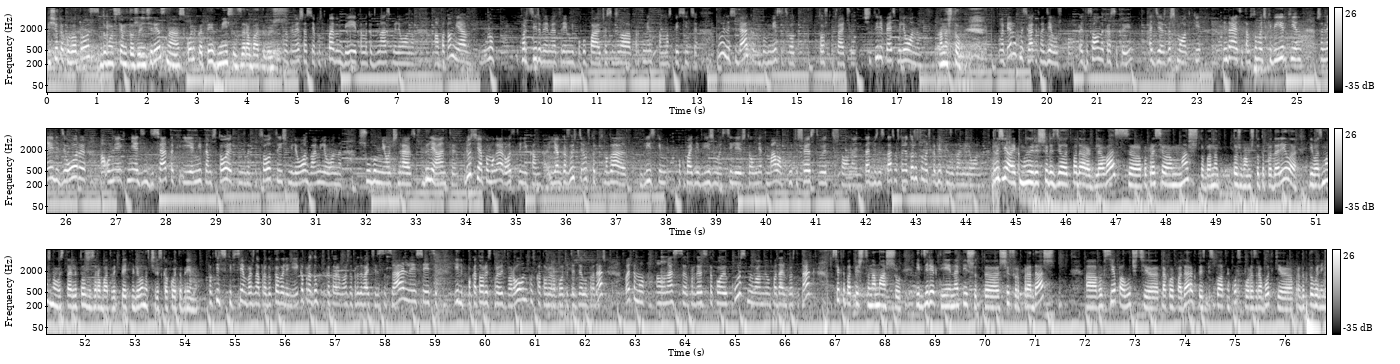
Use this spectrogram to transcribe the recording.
Еще такой вопрос, думаю, всем тоже интересно. Сколько ты в месяц зарабатываешь? Например, сейчас я поступаю в MBA, там это 12 миллионов, а потом я, ну, квартиры время от времени покупаю. Сейчас я взяла апартаменты там в Москве-Сити. Ну и на себя как бы в месяц вот то, что трачу. 4-5 миллионов. А на что? Во-первых, на себя как на девушку. Это салоны красоты, одежда, шмотки. Мне нравятся там сумочки Биркин, Шанели, Диоры. А у меня их не один десяток, и они там стоят, не знаю, 500 тысяч, миллион, 2 миллиона. Шубы мне очень нравятся, бриллианты. Плюс я помогаю родственникам. Я горжусь тем, что смогла близким покупать недвижимость, или что у меня там мама путешествует, что она летает бизнес-классом, что у нее тоже сумочка Биркин за 2 миллиона. Друзья, мы решили сделать подарок для вас. Э, Попросила Маш, чтобы она тоже вам что-то подарила. И, возможно, вы стали тоже зарабатывать 5 миллионов через какое-то время. Фактически всем важна продуктовая линейка, продукты, которые можно продавать через социальные сети или по которой строить воронку, с которой работать отделу продаж. Поэтому а, у нас продается такой курс, мы вам его подарим просто так. Все, кто подпишется на Машу и в директ ей напишут э, шифр продаж, а, вы все получите такой подарок, то есть бесплатный курс по разработке продуктовой линейки.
